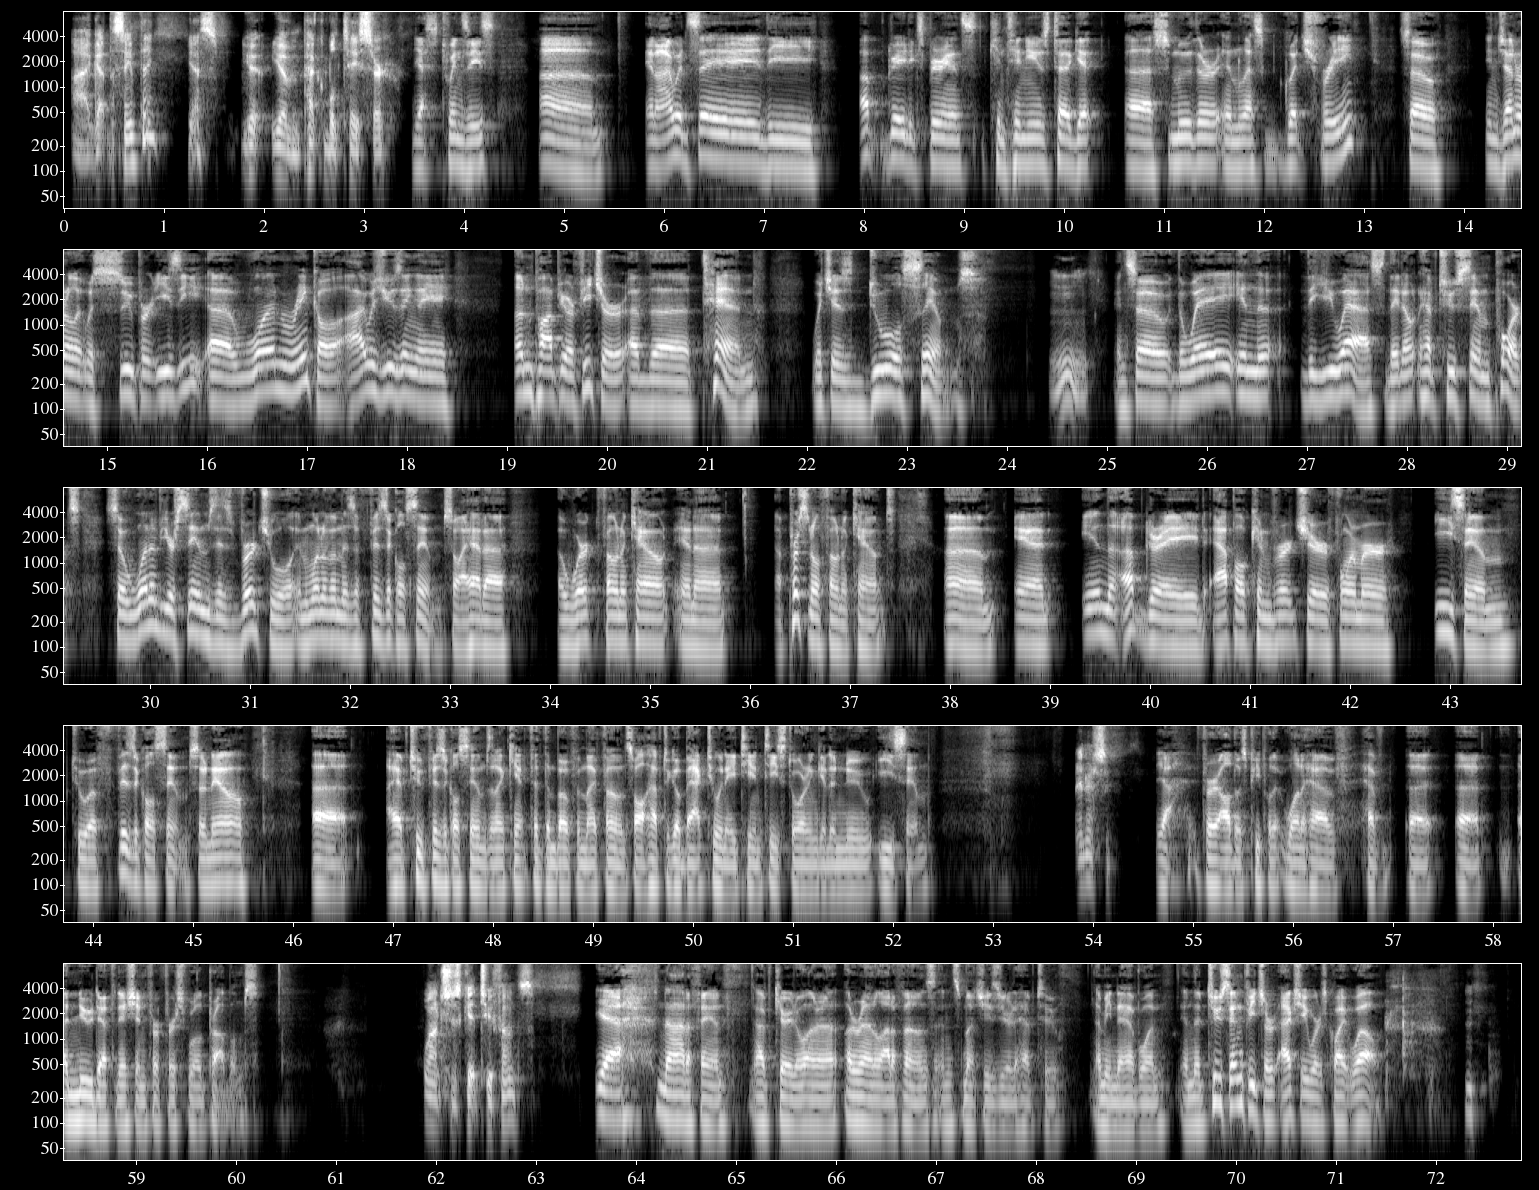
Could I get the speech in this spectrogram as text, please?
I got the same thing. Yes. You, you have impeccable taste, sir. Yes, twinsies. Um, and I would say the upgrade experience continues to get uh, smoother and less glitch free. So in general, it was super easy. Uh, one wrinkle: I was using a unpopular feature of the 10, which is dual SIMs. Mm. And so the way in the the US, they don't have two SIM ports. So one of your SIMs is virtual and one of them is a physical SIM. So I had a a work phone account and a, a personal phone account. Um, and in the upgrade, Apple converts your former eSIM to a physical SIM. So now uh, I have two physical SIMs and I can't fit them both in my phone. So I'll have to go back to an AT and T store and get a new eSIM. Interesting. Yeah, for all those people that want to have have uh, uh, a new definition for first world problems. Why don't you just get two phones? Yeah, not a fan. I've carried around a lot of phones, and it's much easier to have two. I mean, to have one. And the two SIM feature actually works quite well,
